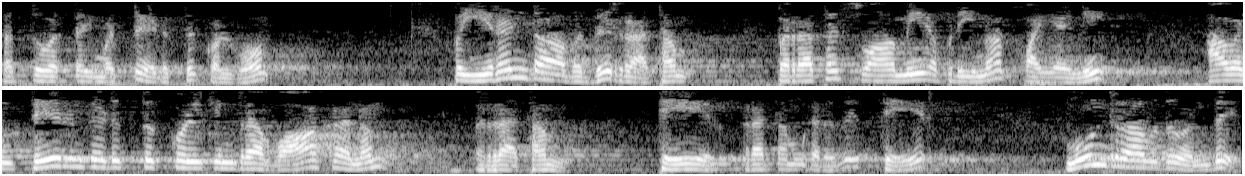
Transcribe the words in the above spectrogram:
தத்துவத்தை மட்டும் எடுத்துக்கொள்வோம். இப்ப இரண்டாவது ரதம். இப்ப ரத சுவாமி அப்படின்னா பயணி. அவன் தேர்ந்தெடுத்து கொள்கின்ற வாகனம் ரதம். தேர். ரதம்ங்கிறது தேர். மூன்றாவது வந்து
